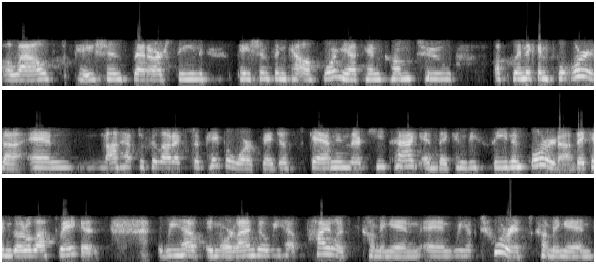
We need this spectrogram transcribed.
allows patients that are seen, patients in California can come to a clinic in Florida and not have to fill out extra paperwork. They just scan in their key tag and they can be seen in Florida. They can go to Las Vegas. We have in Orlando, we have pilots coming in and we have tourists coming in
